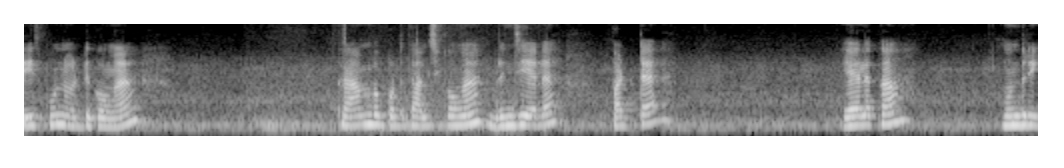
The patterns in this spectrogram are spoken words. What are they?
டீஸ்பூன் விட்டுக்கோங்க. கிராம்பு போட்டு தாளிச்சிக்கோங்க. பிரிஞ்சி இலை பட்டை ஏலக்காய் முந்திரி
